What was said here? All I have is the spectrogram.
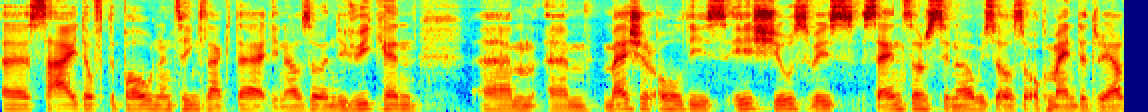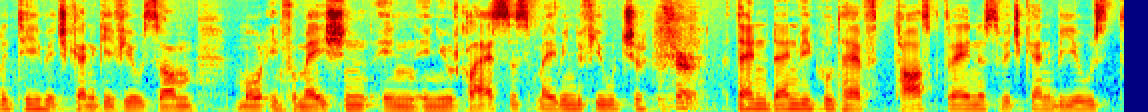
uh, side of the bone and things like that? You know, so and if we can um, um, measure all these issues with sensors, you know, with also augmented reality, which can give you some more information in, in your classes maybe in the future. Sure. Then, then we could have task trainers, which can be used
